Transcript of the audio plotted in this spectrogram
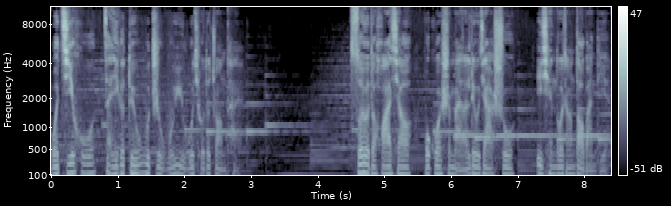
我几乎在一个对物质无欲无求的状态，所有的花销不过是买了六架书、一千多张盗版碟。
